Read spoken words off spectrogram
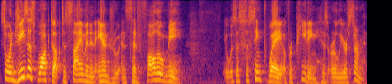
So when Jesus walked up to Simon and Andrew and said, Follow me, it was a succinct way of repeating his earlier sermon.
